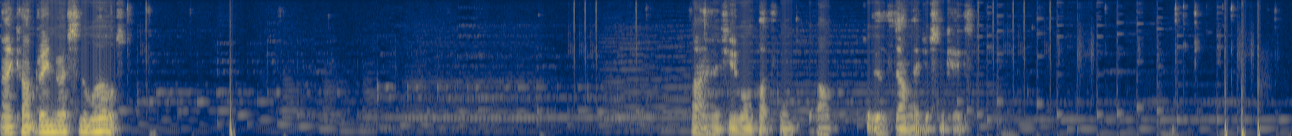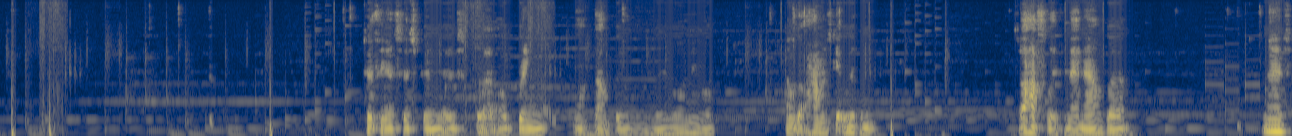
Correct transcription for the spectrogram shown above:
Now I can't drain the rest of the world. Fine, let's use one platform. I'll put others down there just in case. Don't think that's supposed to those, but I'll bring... Well, I can't bring them anymore. I've got hammers to get rid of them. So I'll have to leave them there now, but... if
